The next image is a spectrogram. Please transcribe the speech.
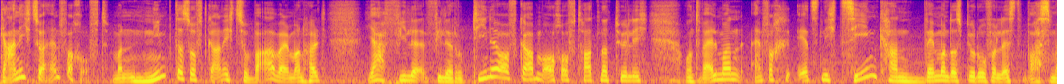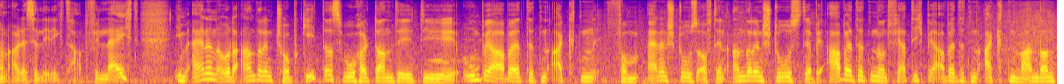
gar nicht so einfach oft. Man nimmt das oft gar nicht so wahr, weil man halt ja viele, viele Routineaufgaben auch oft hat natürlich und weil man einfach jetzt nicht sehen kann, wenn man das Büro verlässt, was man alles erledigt hat. Vielleicht im einen oder anderen Job geht das, wo halt dann die, die unbearbeiteten Akten vom einen Stoß auf den anderen Stoß der bearbeiteten und fertig bearbeiteten Akten wandern.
